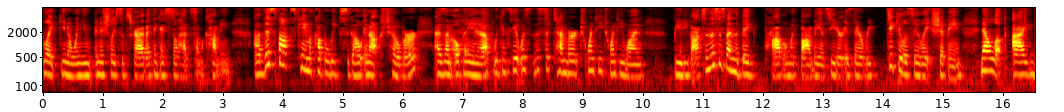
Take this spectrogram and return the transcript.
like, you know, when you initially subscribe, I think I still had some coming. Uh, this box came a couple weeks ago in October. As I'm opening it up, we can see it was the September 2021 beauty box. And this has been the big problem with Bombay and Cedar is their ridiculously late shipping. Now look, I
